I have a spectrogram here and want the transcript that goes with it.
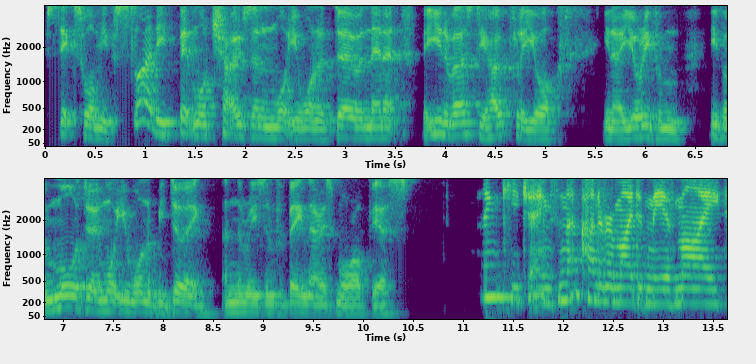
Sixth form, you've slightly bit more chosen what you want to do, and then at, at university, hopefully you're, you know, you're even even more doing what you want to be doing, and the reason for being there is more obvious. Thank you, James. And that kind of reminded me of my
